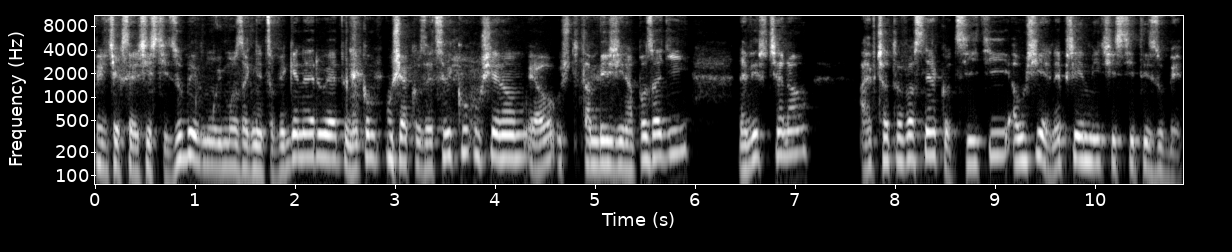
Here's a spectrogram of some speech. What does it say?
Vilíček se čistit zuby, můj mozek něco vygeneruje, tu nekom, už jako ze cviku už jenom, jo, už to tam běží na pozadí, nevyřčeno, a Evča to vlastně jako cítí a už je nepříjemný čistit ty zuby.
